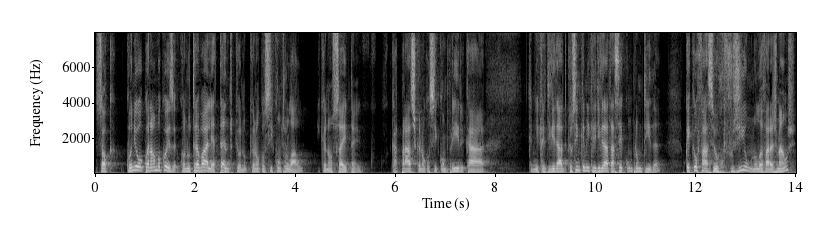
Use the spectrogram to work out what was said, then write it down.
Só que quando, eu, quando há uma coisa, quando o trabalho é tanto que eu não, que eu não consigo controlá-lo e que eu não sei, tem, que há prazos que eu não consigo cumprir, que, há, que a minha criatividade, que eu sinto que a minha criatividade está a ser comprometida, o que é que eu faço? Eu refugio-me no lavar as mãos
